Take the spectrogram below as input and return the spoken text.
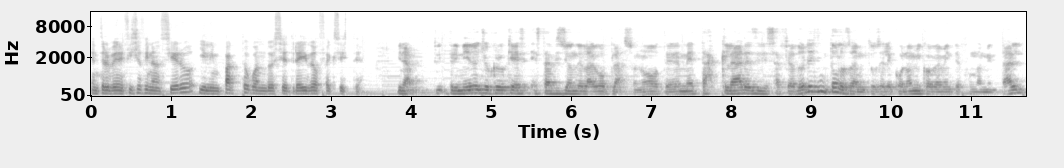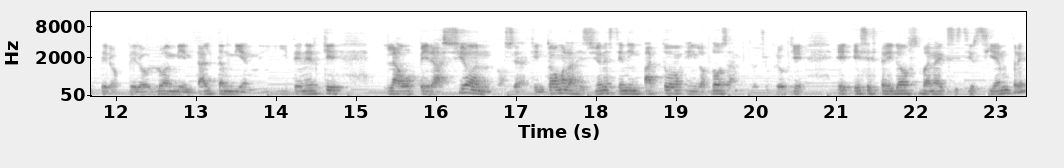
entre el beneficio financiero y el impacto cuando ese trade-off existe? Mira, primero yo creo que es esta visión de largo plazo, ¿no? Tener metas claras y desafiadoras en todos los ámbitos. El económico obviamente es fundamental, pero, pero lo ambiental también. Y, tener que la operación, o sea, quien toma las decisiones tiene impacto en los dos ámbitos. Yo creo que e, esos trade-offs van a existir siempre,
